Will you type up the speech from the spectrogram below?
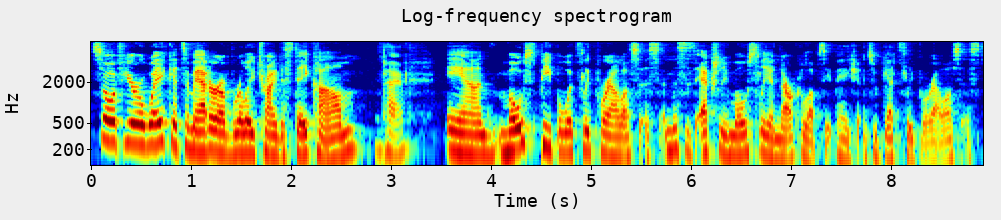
So if you're awake, it's a matter of really trying to stay calm. Okay. And most people with sleep paralysis, and this is actually mostly in narcolepsy patients who get sleep paralysis,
